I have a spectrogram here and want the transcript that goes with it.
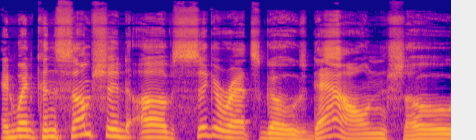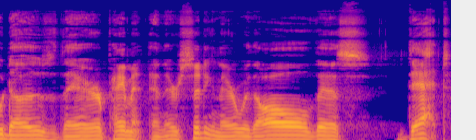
And when consumption of cigarettes goes down, so does their payment. And they're sitting there with all this debt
